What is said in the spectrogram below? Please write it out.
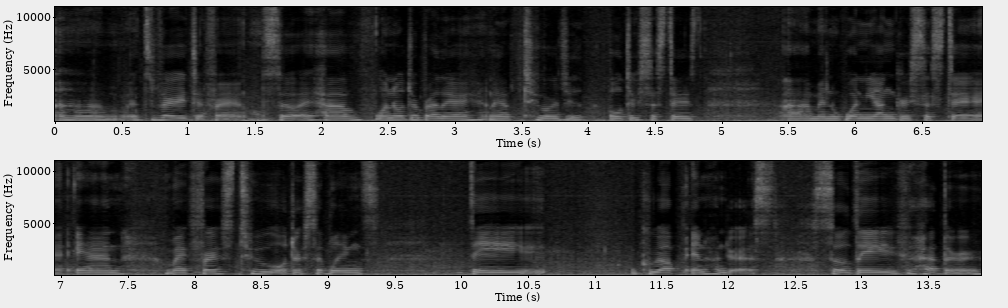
Um, it's very different. So I have one older brother and I have two older, older sisters um, and one younger sister. And my first two older siblings, they grew up in Honduras, so they had their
